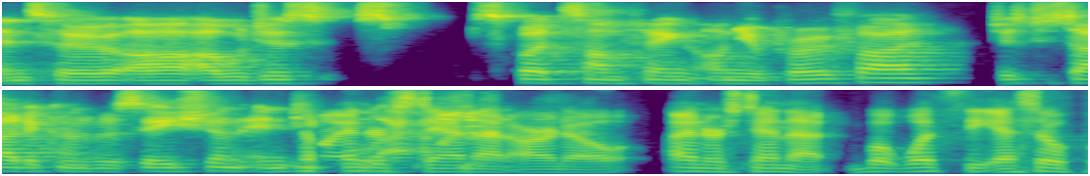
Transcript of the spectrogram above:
and so uh, I would just spot something on your profile just to start a conversation. And no, I understand that, Arnaud. I understand that. But what's the so?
